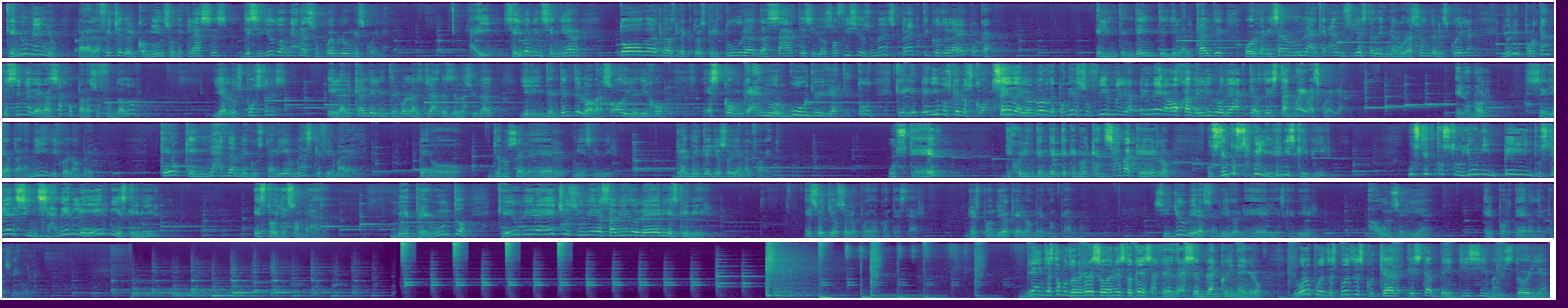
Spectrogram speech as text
que en un año, para la fecha del comienzo de clases, decidió donar a su pueblo una escuela. Ahí se iban a enseñar todas las lectoescrituras, las artes y los oficios más prácticos de la época. El intendente y el alcalde organizaron una gran fiesta de inauguración de la escuela y una importante cena de agasajo para su fundador. Y a los postres, el alcalde le entregó las llaves de la ciudad y el intendente lo abrazó y le dijo, es con gran orgullo y gratitud que le pedimos que nos conceda el honor de poner su firma en la primera hoja del libro de actas de esta nueva escuela. El honor sería para mí, dijo el hombre. Creo que nada me gustaría más que firmar ahí, pero yo no sé leer ni escribir. Realmente yo soy analfabeto. ¿Usted? Dijo el intendente que no alcanzaba a creerlo. ¿Usted no sabe leer ni escribir? ¿Usted construyó un imperio industrial sin saber leer ni escribir? Estoy asombrado. Me pregunto, ¿qué hubiera hecho si hubiera sabido leer y escribir? Eso yo se lo puedo contestar, respondió aquel hombre con calma. Si yo hubiera sabido leer y escribir, aún sería el portero del prostíbulo. Bien, ya estamos de regreso en esto que es ajedrez en blanco y negro. Y bueno, pues después de escuchar esta bellísima historia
